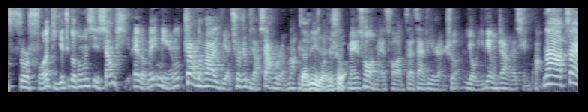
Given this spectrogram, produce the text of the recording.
就是佛迪这个东西相匹配的威名，这样的话也确实比较吓唬人嘛，在立人设没错没错，在在立人设有一定这样的情况。那在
